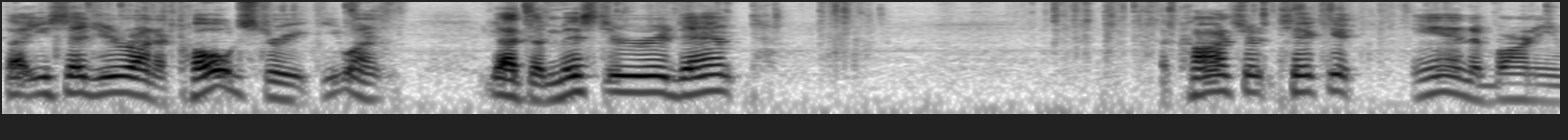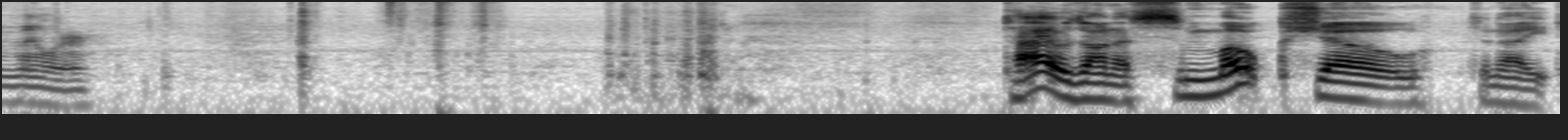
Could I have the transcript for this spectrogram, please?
Thought you said you were on a cold streak. You want you got the Mr. Redempt, a concert ticket, and a Barney Miller. Ty was on a smoke show tonight.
